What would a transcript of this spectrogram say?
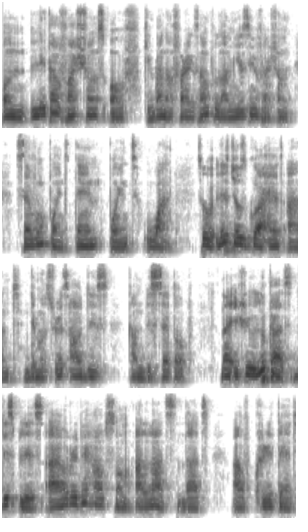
on later versions of Kibana. For example I'm using version 7.10.1 so let's just go ahead and demonstrate how this can be set up now, if you look at this place, I already have some alerts that I've created,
